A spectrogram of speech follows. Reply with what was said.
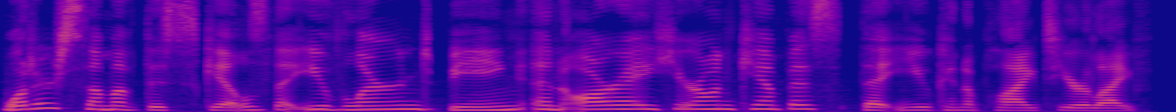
What are some of the skills that you've learned being an RA here on campus that you can apply to your life?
